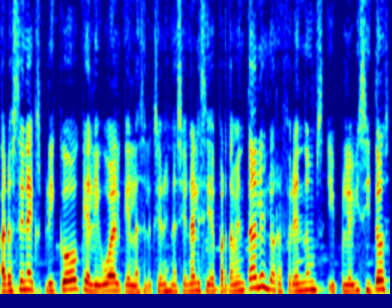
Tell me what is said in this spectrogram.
Arocena explicó que al igual que en las elecciones nacionales y departamentales, los referéndums y plebiscitos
